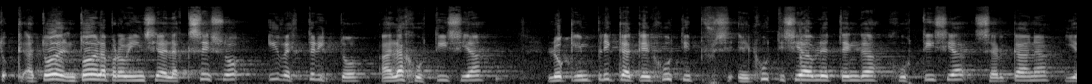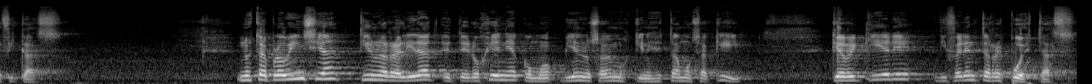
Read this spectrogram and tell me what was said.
en toda la provincia el acceso irrestricto a la justicia lo que implica que el, justiciable tenga justicia cercana y eficaz. Nuestra provincia tiene una realidad heterogénea, como bien lo sabemos quienes estamos aquí, que requiere diferentes respuestas.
